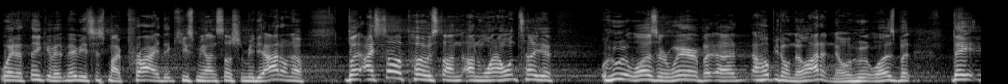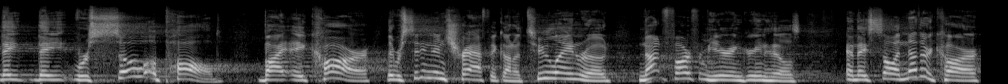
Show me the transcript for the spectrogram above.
way to think of it. Maybe it's just my pride that keeps me on social media. I don't know. But I saw a post on, on one. I won't tell you who it was or where, but uh, I hope you don't know. I didn't know who it was. But they, they, they were so appalled by a car. They were sitting in traffic on a two lane road, not far from here in Green Hills and they saw another car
